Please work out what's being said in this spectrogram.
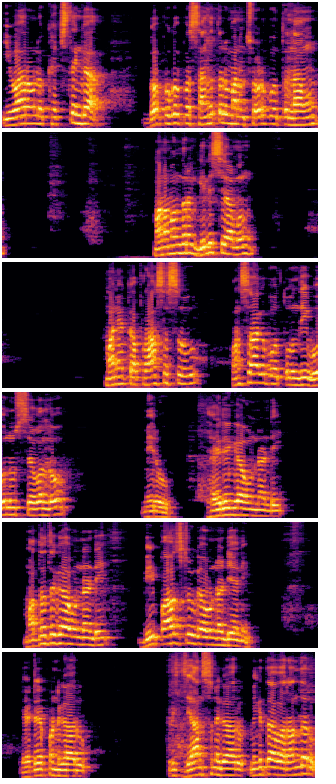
ఈ వారంలో ఖచ్చితంగా గొప్ప గొప్ప సంగతులు మనం చూడబోతున్నాము. మనమందరం గెలిచాము. మన యొక్క ప్రాసెస్ కొనసాగబోతుంది ఓను సెవెన్లో. మీరు ధైర్యంగా ఉండండి మద్దతుగా ఉండండి బీ పాజిటివ్గా ఉండండి అని రెడ్రెప్పండ్ గారు క్రిస్ జాన్సన్ గారు మిగతా వారందరూ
